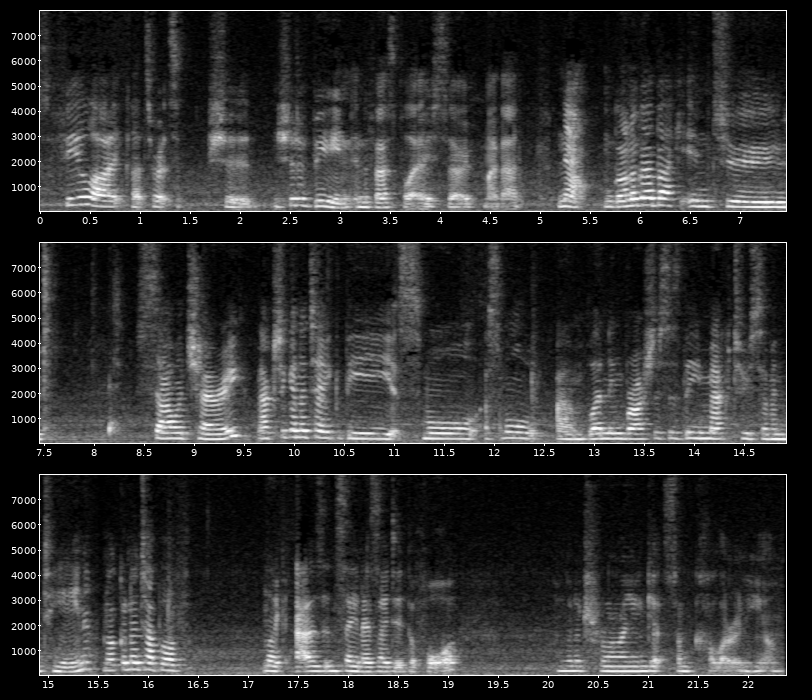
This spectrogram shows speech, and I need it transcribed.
I feel like that's where it should, it should have been in the first place, so my bad. Now, I'm to go back into sour cherry. I'm actually going to take the small, a small um, blending brush. This is the MAC 217. I'm not going to tap off like as insane as I did before. I'm going to try and get some color in here.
